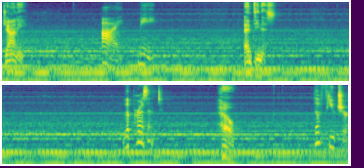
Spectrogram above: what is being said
Johnny. I. Me. Emptiness. The present. Hell. The future.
